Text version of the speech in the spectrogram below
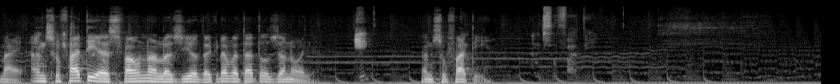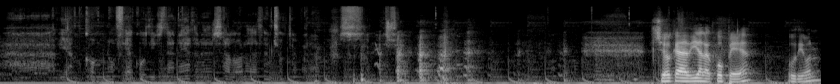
Vale. En Sofati es fa una lesió de gravetat al genoll. I En Sofati. en Sofati. Ah, aviam, com no fer acudits de negres a l'hora de fer un xoc de paraules. Això. Això cada dia a la COPE, eh? Ho diuen?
